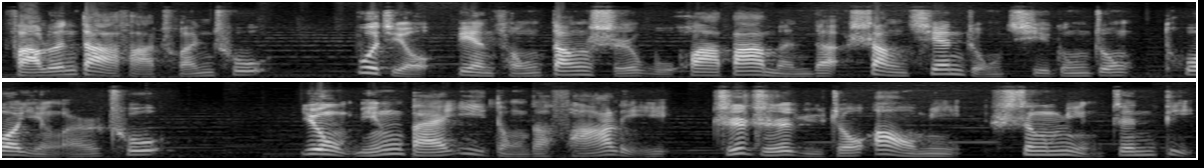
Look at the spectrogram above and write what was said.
法轮大法传出，不久便从当时五花八门的上千种气功中脱颖而出，用明白易懂的法理直指宇宙奥秘、生命真谛，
